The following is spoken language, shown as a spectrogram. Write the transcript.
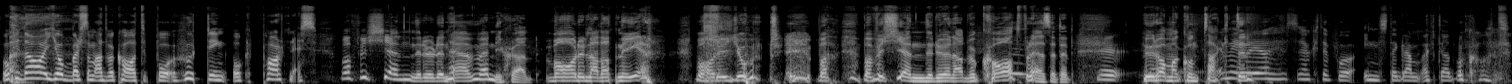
och idag jobbar som advokat på Hurting och Partners. Varför känner du den här människan? Vad har du laddat ner? Vad har du gjort? Va- Varför känner du en advokat på det här sättet? Hur har man Men kontakter? jag sökte på Instagram efter advokat.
